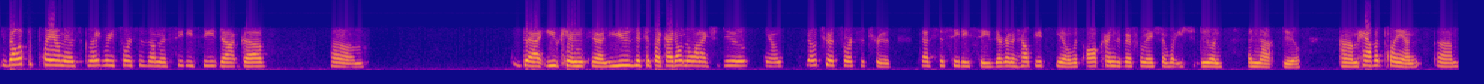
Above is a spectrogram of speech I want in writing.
develop a plan. There's great resources on the CDC.gov um, that you can uh, use if it's like I don't know what I should do. You know, go to a source of truth. That's the CDC. They're going to help you. You know, with all kinds of information on what you should do and and not do. Um, have a plan. Um,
